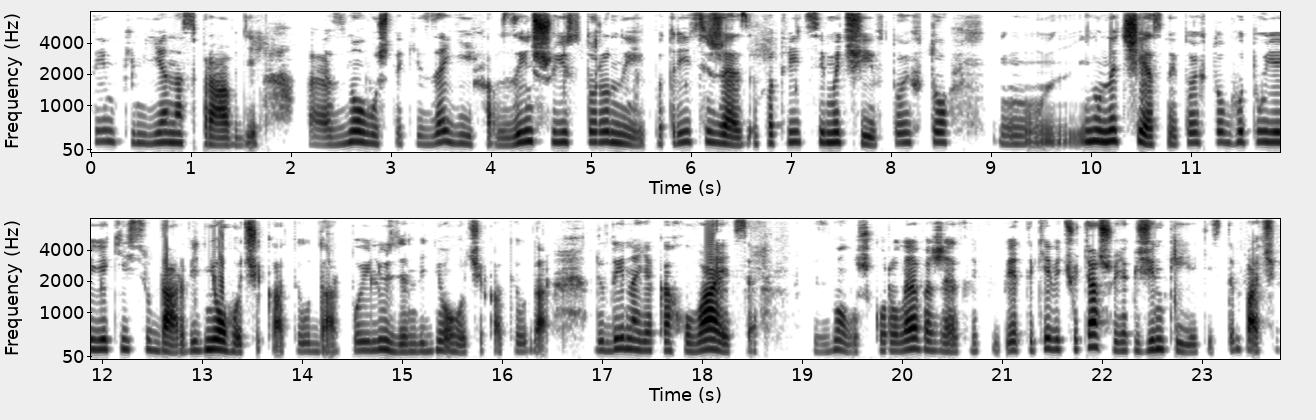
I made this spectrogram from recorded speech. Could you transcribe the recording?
тим, ким є насправді. Е, Знову ж таки, заїхав з іншої сторони, по трійці, жез, по трійці мечів, той, хто ну, нечесний, той, хто готує якийсь удар, від нього чекати удар, по ілюзіям від нього чекати удар. Людина, яка ховається, і знову ж королева жезлів. Таке відчуття, що як жінки якісь, тим паче.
